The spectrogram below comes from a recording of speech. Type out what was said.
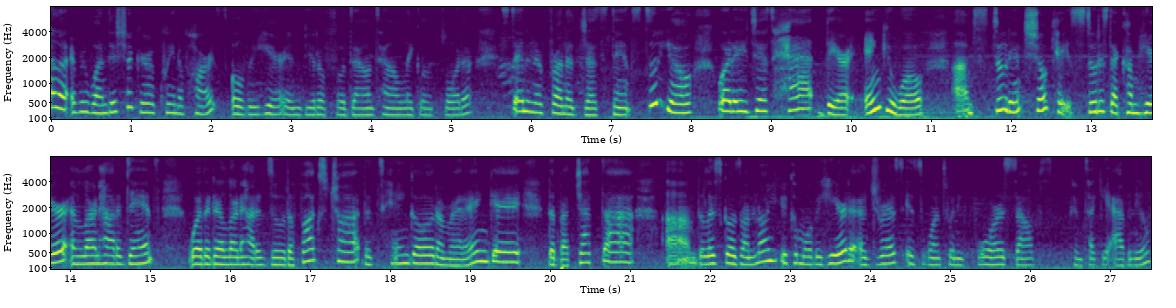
Hello, everyone. This is your girl, Queen of Hearts, over here in beautiful downtown Lakeland, Florida, standing in front of Just Dance Studio, where they just had their annual um, student showcase. Students that come here and learn how to dance, whether they're learning how to do the foxtrot, the tango, the merengue, the bachata, um, the list goes on and on. You can come over here. The address is 124 South Kentucky Avenue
